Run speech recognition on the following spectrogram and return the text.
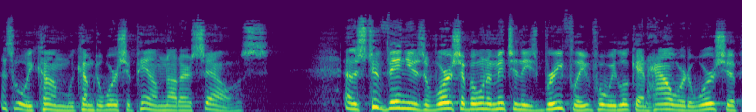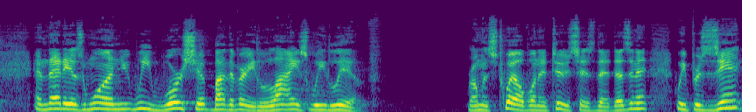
That's what we come. We come to worship Him, not ourselves. Now, there's two venues of worship. I want to mention these briefly before we look at how we're to worship. And that is one, we worship by the very lives we live. Romans 12, 1 and 2 says that, doesn't it? We present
